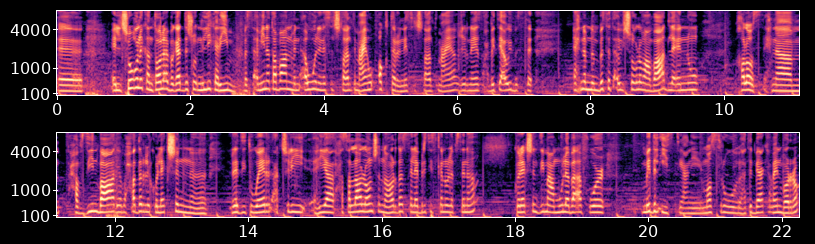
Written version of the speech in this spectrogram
آه، الشغل كان طالع بجد شغل نيلي كريم. بس أمينة طبعا من أول الناس اللي اشتغلت معاها وأكتر الناس اللي اشتغلت معاها غير إن هي صاحبتي قوي بس إحنا بننبسط قوي في الشغل مع بعض لأنه خلاص إحنا حافظين بعض. بحضر ل collection ready-to-wear actually هي حصل لها launch النهارده ال celebrities كانوا لابسينها. ال collection دي معمولة بقى for Middle East يعني مصر وهتتباع كمان بره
